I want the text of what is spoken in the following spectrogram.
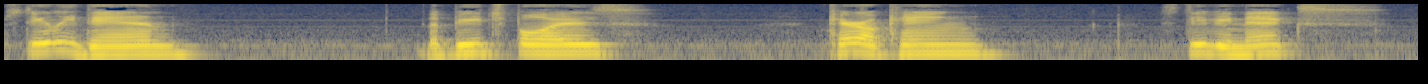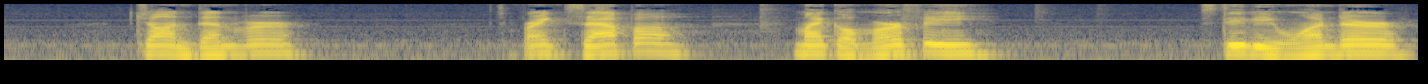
Steely Dan, The Beach Boys, Carole King, Stevie Nicks, John Denver, Frank Zappa, Michael Murphey, Stevie Wonder,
